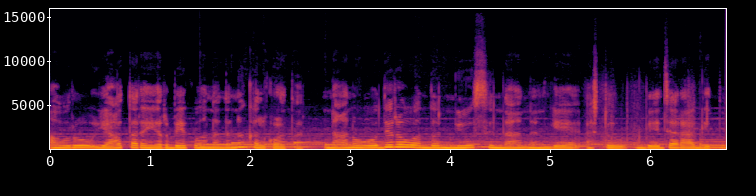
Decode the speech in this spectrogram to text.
ಅವರು ಯಾವ ಥರ ಇರಬೇಕು ಅನ್ನೋದನ್ನು ಕಲ್ಕೊಳ್ತಾರೆ. ನಾನು ಓದಿರೋ ಒಂದು ನ್ಯೂಸಿಂದ ನನಗೆ ಅಷ್ಟು ಬೇಜಾರಾಗಿತ್ತು.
